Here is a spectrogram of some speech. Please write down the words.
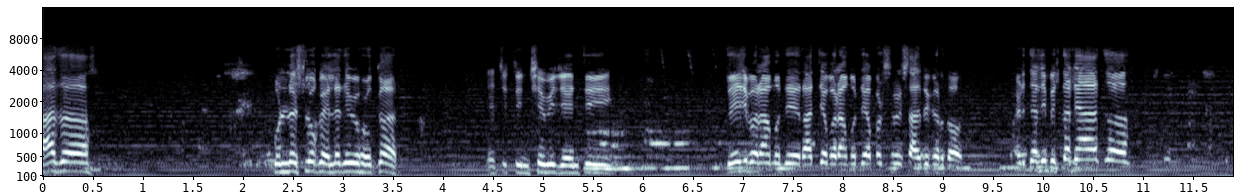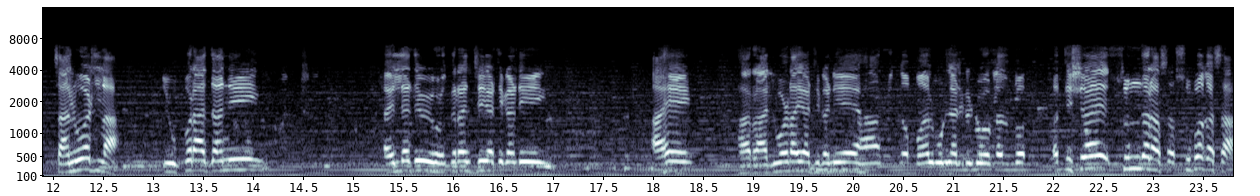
आज पुण्यश्लोक अहिल्यादेवी होळकर यांची तीनशेवी जयंती देशभरामध्ये राज्यभरामध्ये आपण सगळे साजरे करत आहोत. आणि त्या निमित्ताने आज चांदवडला ही उपराजधानी अहिल्यादेवी होळकरांची या ठिकाणी आहे. हा राजवाडा या ठिकाणी आहे हा रंगमहल म्हणून या ठिकाणी ओळखला जातो. अतिशय सुंदर असा सुबक असा.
